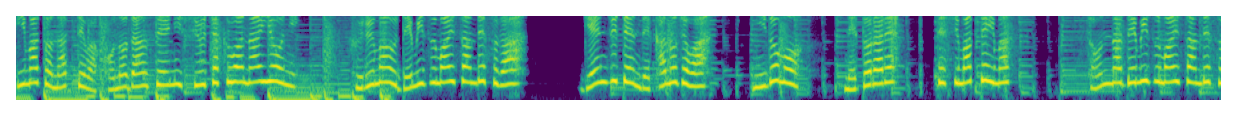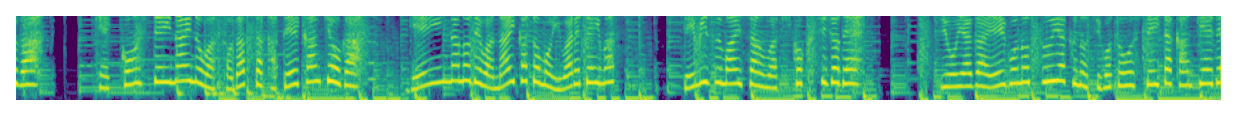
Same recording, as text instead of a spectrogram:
今となってはこの男性に執着はないように振る舞う出水舞さんですが現時点で彼女は2度も寝取られてしまっています。そんな出水舞さんですが結婚していないのは育った家庭環境が原因なのではないかとも言われています。出水舞さんは帰国子女で父親が英語の通訳の仕事をしていた関係で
